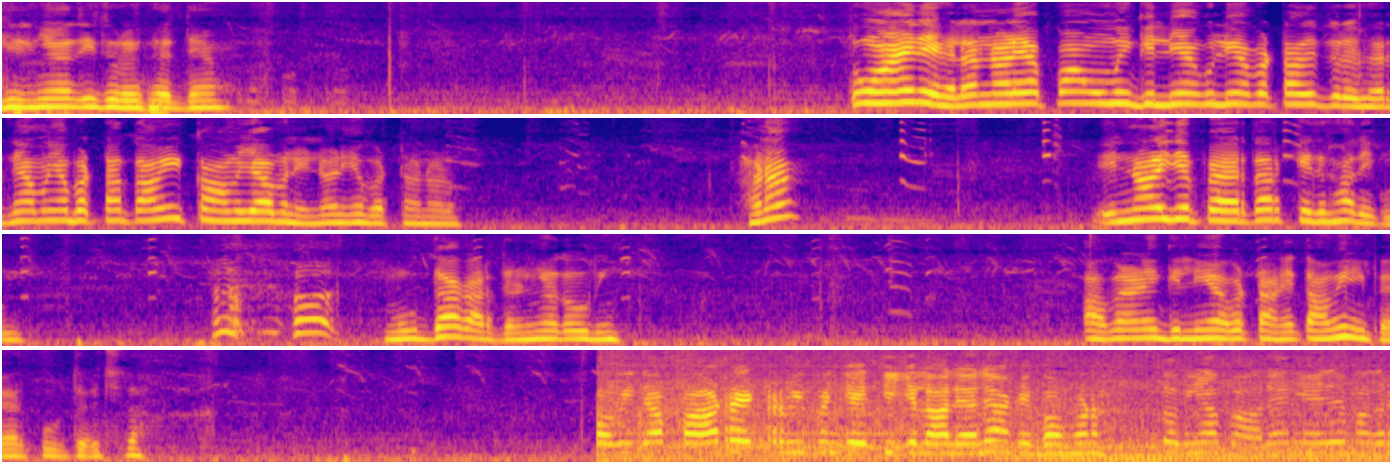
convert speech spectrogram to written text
ਗਿੱਲੀਆਂ ਦੀ ਤੁਰੇ ਫਿਰਦੇ ਆ। ਤੂੰ ਐਂ ਦੇਖ ਲੈ ਨਾਲੇ ਆਪਾਂ ਉਵੇਂ ਹੀ ਗਿੱਲੀਆਂ ਗੁੱਲੀਆਂ ਬੱਟਾਂ ਤੇ ਤੁਰੇ ਫਿਰਦੇ ਆ। ਆਪਣੀਆਂ ਬੱਟਾਂ ਤਾਂ ਵੀ ਕਾਮਯਾਬ ਨੇ ਇਹਨਾਂ ਵਾਲੀਆਂ ਬੱਟਾਂ ਨਾਲੋਂ। ਹਨਾ? ਇਹਨਾਂ ਵਾਲੀ ਦੇ ਪੈਰ ਧਰ ਕੇ ਦਿਖਾ ਦੇ ਕੋਈ। ਮੂਦਾ ਕਰ ਦੇਣੀਆਂ ਤਾਂ ਉਹਦੀ। ਆਪਣੇ ਨੇ ਗਿੱਲੀਆਂ ਬੱਟਾਂ ਤਾਂ ਵੀ ਨਹੀਂ ਪੈਰ ਪੂਰ ਤੇ ਵਿੱਚ ਤਾਂ। ਵੀ ਦਾ ਪਾ, ਟਰੈਕਟਰ ਵੀ ਪੰਚਾਇਤੀ ਚ ਲਾ ਲਿਆ ਲਿਆ ਕੇ ਬਾਹਣ। ਤਵੀਆਂ ਪਾ ਲੈਣੀਆਂ ਇਹਦੇ ਮਗਰ।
